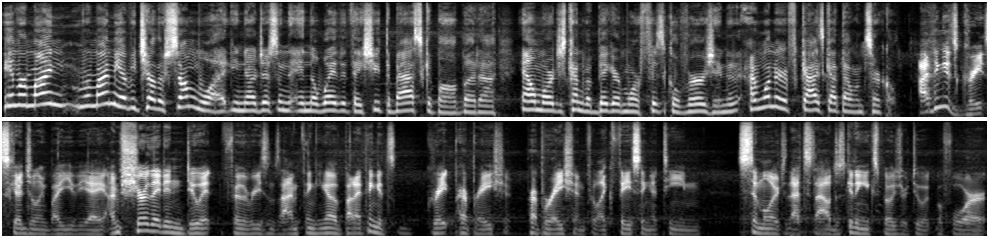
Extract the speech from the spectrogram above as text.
and remind remind me of each other somewhat. You know, just in in the way that they shoot the basketball. But uh, Elmore just kind of a bigger, more physical version. And I wonder if Guy's got that one circled. I think it's great scheduling by UVA. I'm sure they didn't do it for the reasons I'm thinking of, but I think it's great preparation preparation for like facing a team similar to that style, just getting exposure to it before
